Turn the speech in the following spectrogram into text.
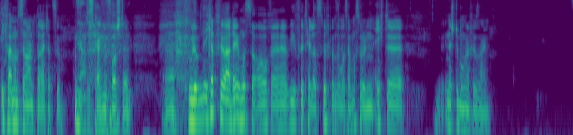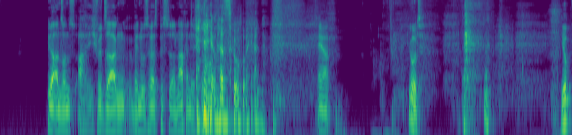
Ich war emotional noch nicht bereit dazu. Ja, das kann ich mir vorstellen. äh, Ich glaube, für Adele musst du auch, äh, wie für Taylor Swift und sowas, da musst du in echt äh, in der Stimmung dafür sein. Ja, ansonsten, ach, ich würde sagen, wenn du es hörst, bist du danach in der Stimmung. Oder so, ja. ja. Gut. Jupp,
